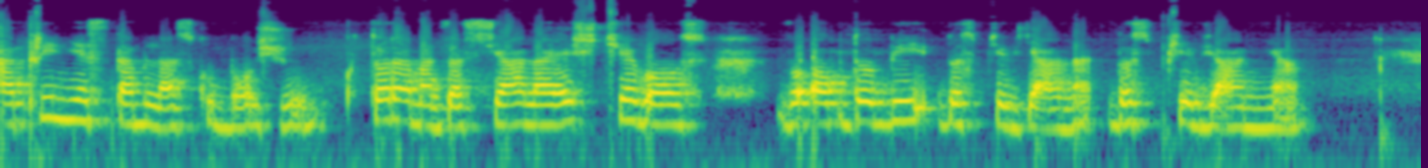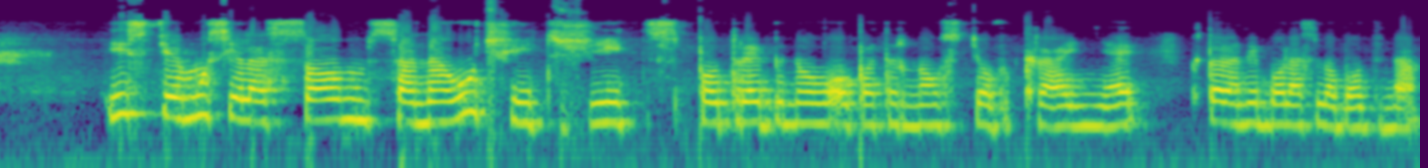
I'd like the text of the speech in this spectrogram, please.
a priniesť tam lásku Božiu, ktorá ma zasiala ešte vo, v období dospievania. Isté musela som sa naučiť žiť s potrebnou opatrnosťou v krajine, ktorá nebola slobodná.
